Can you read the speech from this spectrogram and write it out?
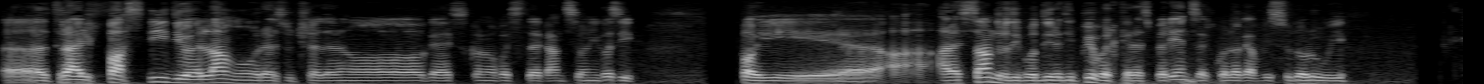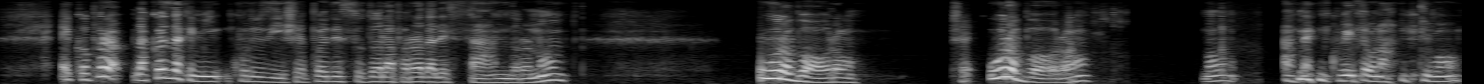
eh, tra il fastidio e l'amore succedono che escono queste canzoni così. Poi eh, Alessandro ti può dire di più perché l'esperienza è quella che ha vissuto lui. Ecco, però la cosa che mi incuriosisce, poi adesso do la parola ad Alessandro, no? Uroboro, cioè Uroboro, no? A me inquieta un attimo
